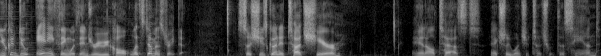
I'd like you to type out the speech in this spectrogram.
You can do anything with injury recall. Let's demonstrate that. So she's going to touch here, and I'll test. Actually, want you to touch with this hand,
